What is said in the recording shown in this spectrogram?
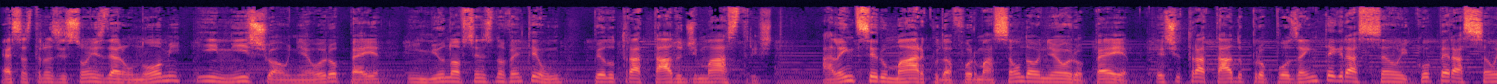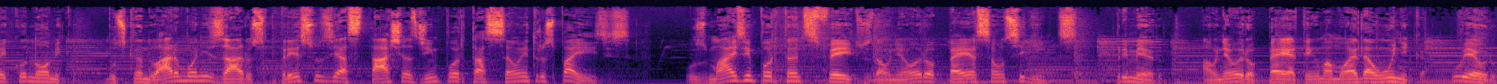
essas transições deram nome e início à União Europeia em 1991 pelo Tratado de Maastricht. Além de ser o marco da formação da União Europeia, este tratado propôs a integração e cooperação econômica, buscando harmonizar os preços e as taxas de importação entre os países. Os mais importantes feitos da União Europeia são os seguintes. Primeiro, a União Europeia tem uma moeda única, o euro,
